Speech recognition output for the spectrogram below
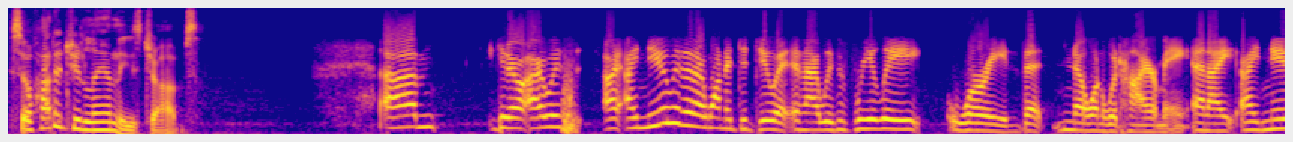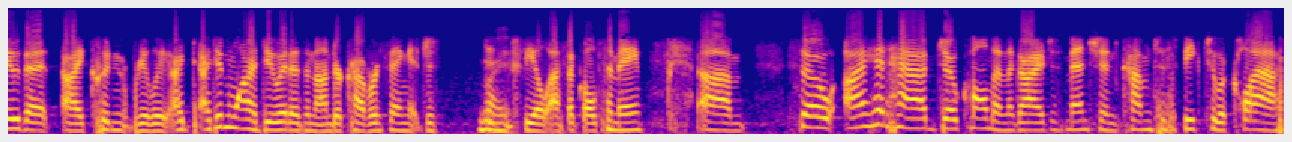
So how did you land these jobs? Um, you know, I was I, I knew that I wanted to do it, and I was really worried that no one would hire me. And I, I knew that I couldn't really, I, I didn't want to do it as an undercover thing. It just didn't feel ethical to me. Um, so I had had Joe Coleman, the guy I just mentioned, come to speak to a class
